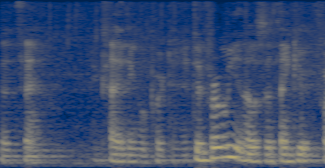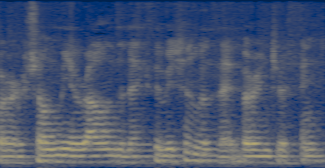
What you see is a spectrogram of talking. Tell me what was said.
That's an exciting opportunity for me, and also thank you for showing me around the exhibition. It was very interesting.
